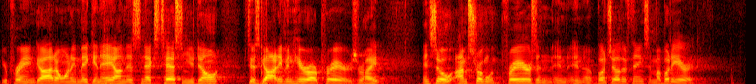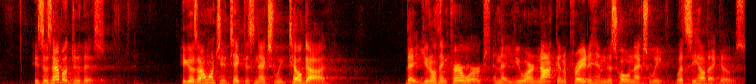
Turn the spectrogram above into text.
you're praying, God, I want to make an A on this next test, and you don't. Does God even hear our prayers, right? And so I'm struggling with prayers and, and, and a bunch of other things. And my buddy Eric, he says, How about do this? He goes, I want you to take this next week, tell God, that you don't think prayer works and that you are not going to pray to Him this whole next week. Let's see how that goes.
